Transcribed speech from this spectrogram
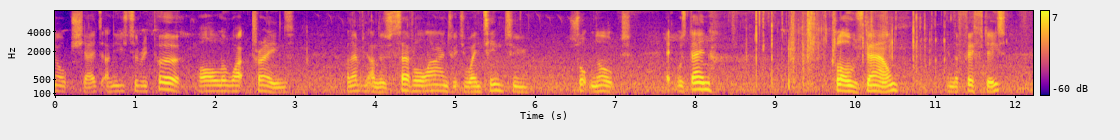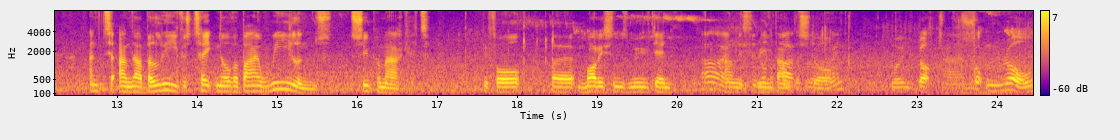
Oak Shed and used to repair all the whack trains and everything. And there's several lines which went into Sutton Oaks. It was then closed down in the 50s and, and I believe was taken over by Whelan's supermarket before uh, Morrison's moved in oh, and revamped the store. You've got um, Sutton Road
